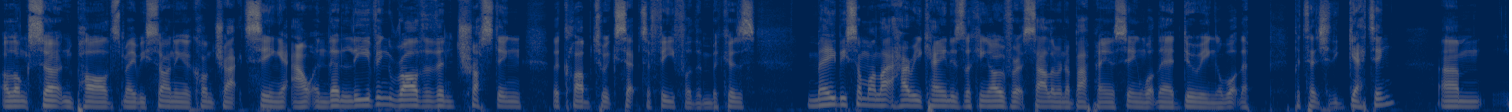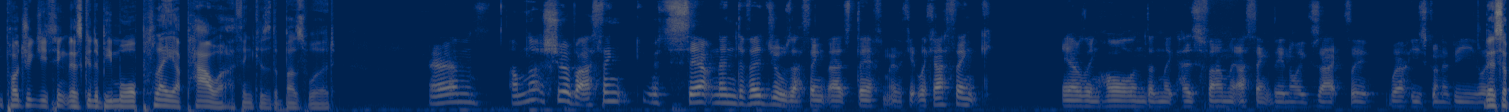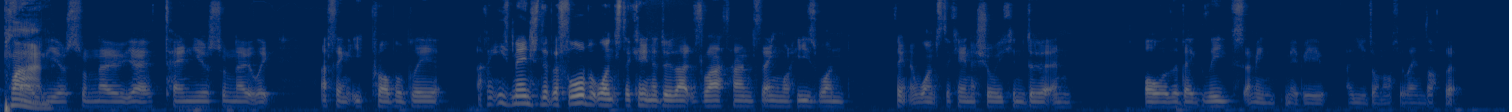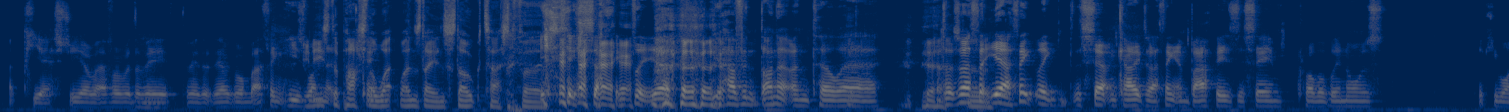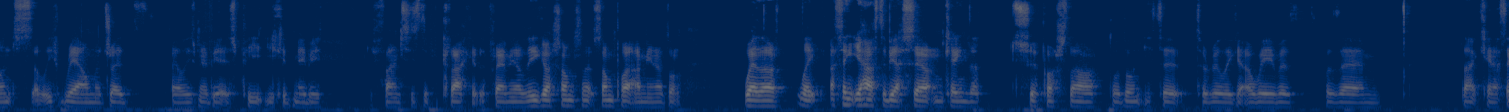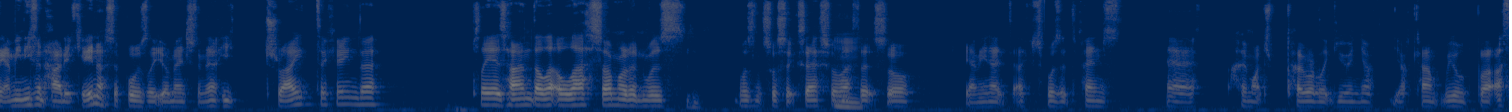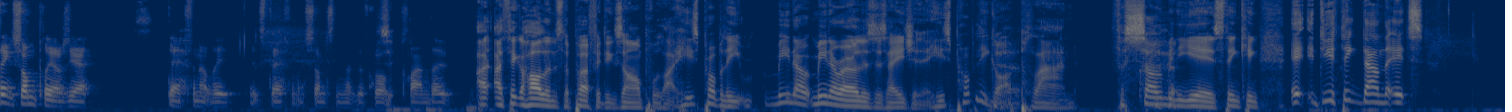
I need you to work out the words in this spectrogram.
along certain paths, maybe signing a contract, seeing it out, and then leaving rather than trusting the club to accept a fee for them because maybe someone like Harry Kane is looking over at Salah and Mbappe and seeing what they're doing and what they're potentially getting. Um, Padraig, do you think there's going to be more player power? I think is the buzzword. Um, I'm not sure, but I think with certain individuals, I think that's definitely the case. Like I think Erling Haaland and like his family, I think they know exactly where he's going to be. Like, There's a plan. Five years from now, yeah, ten years from now. Like I think he probably, I think he's mentioned it before, but wants to kind of do that Zlatan thing where he's one. I think that wants to kind of show he can do it in all of the big leagues. I mean, maybe uh, you don't know if he'll end up at. At PSG or whatever, with the way the way that they're going, but I think he's He one needs to pass the Wednesday in Stoke test first. exactly. Yeah, you haven't done it until. Uh, yeah. so, so I think, yeah, I think like the certain character. I think Mbappe is the same. Probably knows, like he wants at least Real Madrid. Well, he's maybe at his peak. You could maybe he fancies the crack at the Premier League or something at some point. I mean, I don't whether like I think you have to be a certain kind of superstar, though, don't you, to to really get away with with um that kind of thing. I mean, even Harry Kane, I suppose, like you're mentioning there, he tried to kind of play his hand a little last summer and was wasn't so successful with it. So, yeah, I mean, I, I suppose it depends uh, how much power like you and your your camp wield. But I think some players, yeah, definitely, it's definitely something that they've got planned out. I, I think Haaland's the perfect example. Like he's probably Mino Mino Raiola is his agent. He's probably got a plan for so many years. Thinking, it, do you think down that it's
